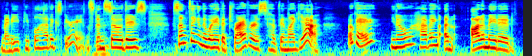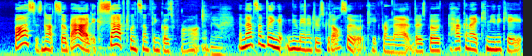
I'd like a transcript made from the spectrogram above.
many people have experienced. Right. And so there's something in the way that drivers have been like, yeah, okay, you know, having an automated boss is not so bad, except when something goes wrong. Yeah. And that's something new managers could also take from that. There's both how can I communicate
